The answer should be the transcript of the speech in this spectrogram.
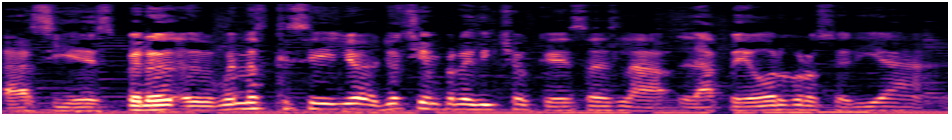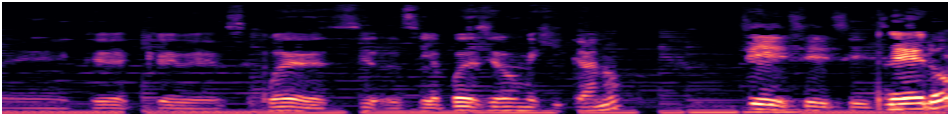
Así es, pero eh, bueno, es que sí, yo, yo siempre he dicho que esa es la, peor grosería eh, que, se, puede se le puede decir a un mexicano. Sí, sí, sí. Pero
